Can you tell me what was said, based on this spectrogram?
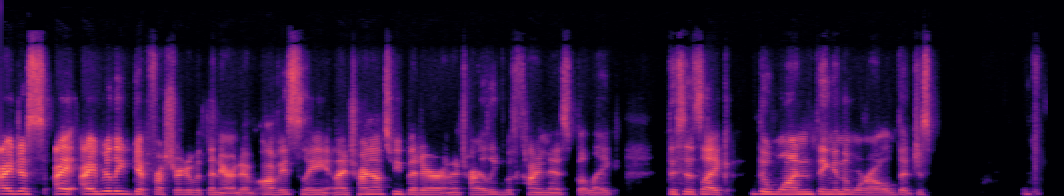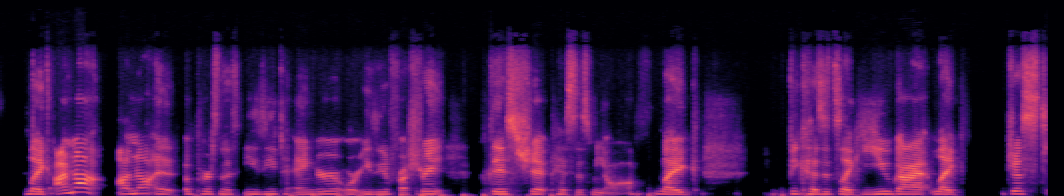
i just i i really get frustrated with the narrative obviously and i try not to be bitter and i try to lead with kindness but like this is like the one thing in the world that just like i'm not i'm not a, a person that's easy to anger or easy to frustrate. This shit pisses me off. Like because it's like you got like just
